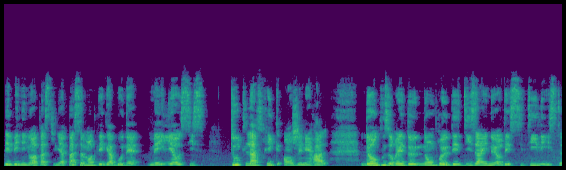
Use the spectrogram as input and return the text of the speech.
des Béninois, parce qu'il n'y a pas seulement que des Gabonais, mais il y a aussi toute l'Afrique en général. Donc, vous aurez de nombreux, des designers, des stylistes,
